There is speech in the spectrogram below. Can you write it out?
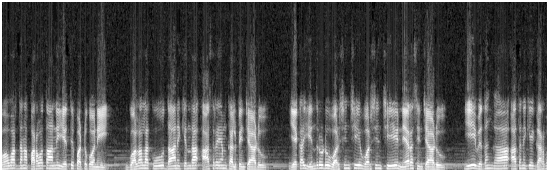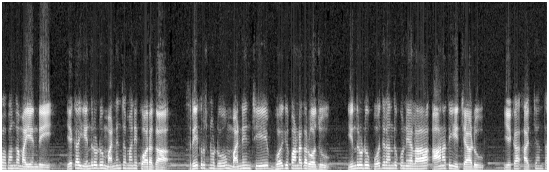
గోవర్ధన పర్వతాన్ని ఎత్తి పట్టుకొని గొల్లలకు దాని కింద ఆశ్రయం కల్పించాడు. ఇక ఇంద్రుడు వర్షించి వర్షించి నీరసించాడు. ఈ విధంగా అతనికి గర్భభంగమయ్యింది ఇక ఇంద్రుడు మన్నించమని కోరగా శ్రీకృష్ణుడు మన్నించి భోగి పండగ రోజు ఇంద్రుడు పూజలందుకునేలా ఆనతి ఇచ్చాడు. ఇక అత్యంత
